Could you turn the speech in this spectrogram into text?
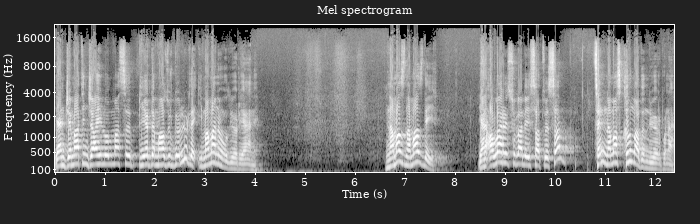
Yani cemaatin cahil olması bir yerde mazur görülür de imama ne oluyor yani? Namaz namaz değil. Yani Allah Resulü Aleyhisselatü Vesselam sen namaz kılmadın diyor buna.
